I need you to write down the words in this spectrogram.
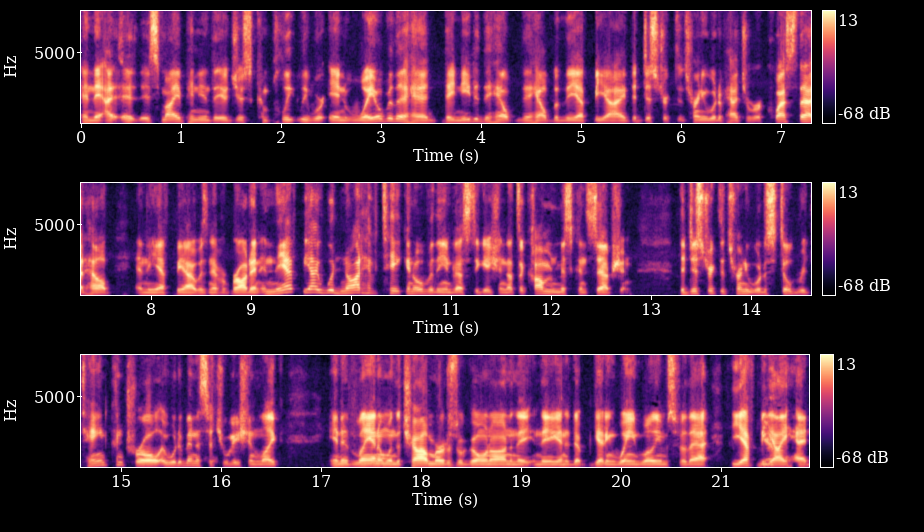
and they, it's my opinion they just completely were in way over the head. They needed the help, the help of the FBI. The district attorney would have had to request that help, and the FBI was never brought in. And the FBI would not have taken over the investigation. That's a common misconception. The district attorney would have still retained control. It would have been a situation like in Atlanta when the child murders were going on, and they and they ended up getting Wayne Williams for that. The FBI yeah. had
